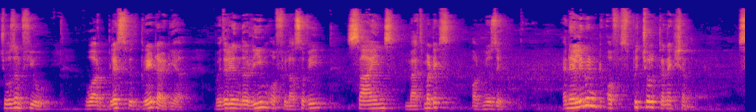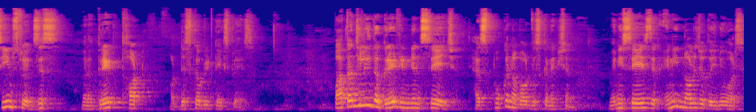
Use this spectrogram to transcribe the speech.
chosen few who are blessed with great idea, whether in the realm of philosophy, science, mathematics, or music. An element of spiritual connection seems to exist when a great thought or discovery takes place. Patanjali, the great Indian sage, has spoken about this connection when he says that any knowledge of the universe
